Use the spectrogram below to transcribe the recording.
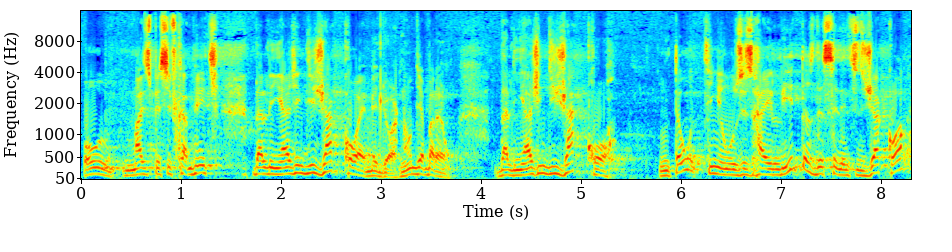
ou mais especificamente da linhagem de Jacó, é melhor, não de Abraão, da linhagem de Jacó. Então tinham os israelitas, descendentes de Jacó,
